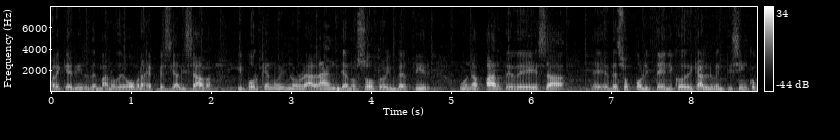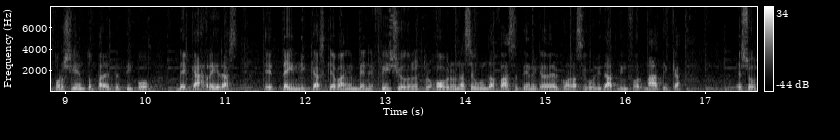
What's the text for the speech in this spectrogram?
requerir de mano de obras especializadas? ¿Y por qué no irnos adelante a nosotros, invertir una parte de esa eh, de esos politécnicos, dedicar el 25% para este tipo de carreras eh, técnicas que van en beneficio de nuestros jóvenes. Una segunda fase tiene que ver con la seguridad informática, eso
